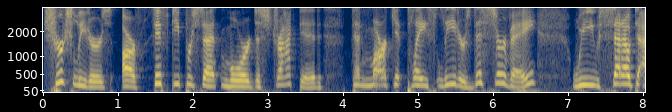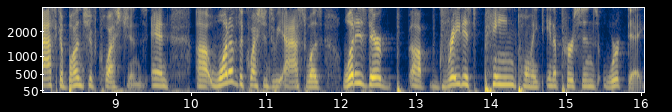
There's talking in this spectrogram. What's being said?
church leaders are 50% more distracted than marketplace leaders. This survey, we set out to ask a bunch of questions. And uh, one of the questions we asked was what is their uh, greatest pain point in a person's workday?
